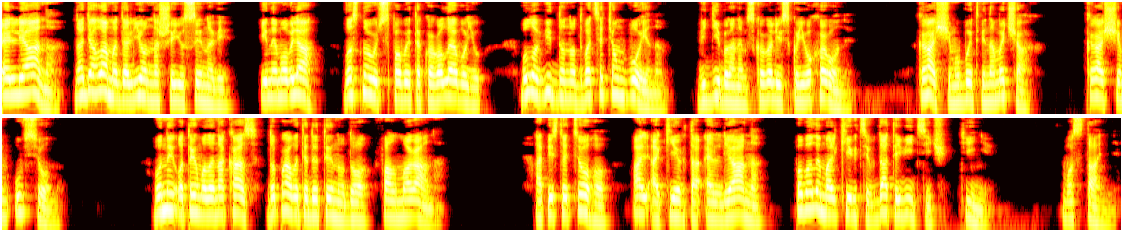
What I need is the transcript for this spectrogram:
Елліана надягла медальйон на шию синові, і, немовля, власноруч сповите королевою, було віддано двадцятьом воїнам, відібраним з королівської охорони, кращим у битві на мечах, кращим у всьому. Вони отримали наказ доправити дитину до Фалморана. А після цього Аль-Акір та Елліана повели малькірців дати відсіч тіні. Востаннє.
